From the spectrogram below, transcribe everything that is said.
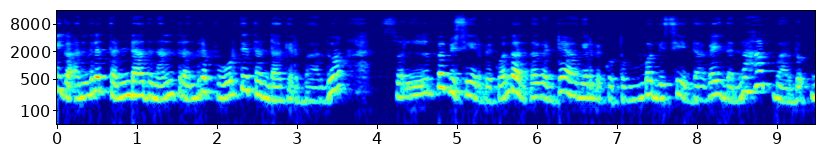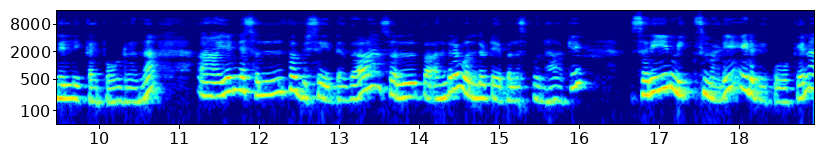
ಈಗ ಅಂದರೆ ತಂಡಾದ ನಂತರ ಅಂದರೆ ಪೂರ್ತಿ ತಂಡಾಗಿರಬಾರ್ದು ಸ್ವಲ್ಪ ಬಿಸಿ ಇರಬೇಕು ಒಂದು ಅರ್ಧ ಗಂಟೆ ಆಗಿರಬೇಕು. ತುಂಬ ಬಿಸಿ ಇದ್ದಾಗ ಇದನ್ನು ಹಾಕಬಾರ್ದು. ನೆಲ್ಲಿಕಾಯಿ ಪೌಡ್ರನ್ನು ಎಣ್ಣೆ ಸ್ವಲ್ಪ ಬಿಸಿ ಇದ್ದಾಗ ಸ್ವಲ್ಪ, ಅಂದರೆ ಒಂದು ಟೇಬಲ್ ಸ್ಪೂನ್ ಹಾಕಿ ಸರಿ ಮಿಕ್ಸ್ ಮಾಡಿ ಇಡಬೇಕು ಓಕೆನಾ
